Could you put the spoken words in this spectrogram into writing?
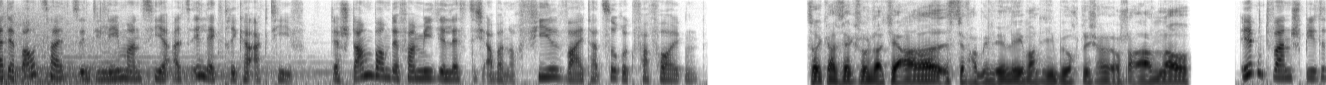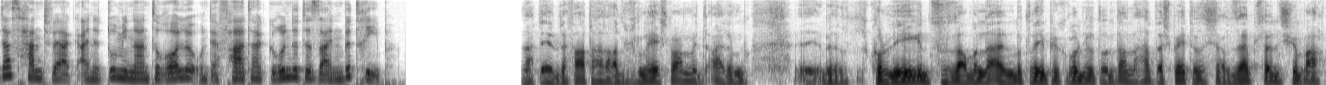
Seit der Bauzeit sind die Lehmanns hier als Elektriker aktiv. Der Stammbaum der Familie lässt sich aber noch viel weiter zurückverfolgen. Circa 600 Jahre ist die Familie Lehmann gebürtig aus Adenau. Irgendwann spielte das Handwerk eine dominante Rolle und der Vater gründete seinen Betrieb. Nachdem der Vater hat also zunächst mal mit einem äh, Kollegen zusammen einen Betrieb gegründet und dann hat er später sich dann selbstständig gemacht.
